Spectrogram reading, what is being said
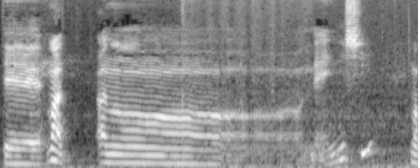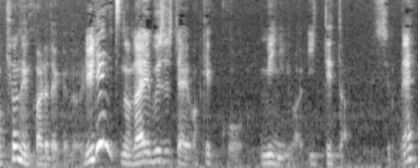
でまああのー年始？まあ去年からだけどリレンツのライブ自体は結構見には行ってたんですよね。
